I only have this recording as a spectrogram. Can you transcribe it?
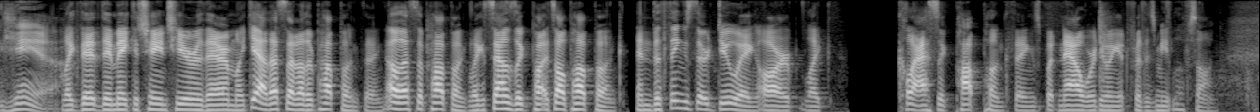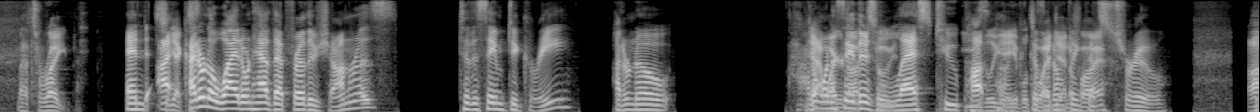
yeah. Like they they make a change here or there. I'm like, yeah, that's that other pop punk thing. Oh, that's the pop punk. Like it sounds like po- it's all pop punk, and the things they're doing are like classic pop punk things, but now we're doing it for this Meatloaf song. That's right. And So, I, yeah, I don't know why I don't have that for other genres to the same degree. I don't know. I Yeah, don't want to say there's so less to pop punk able to because I don't think identify. that's true. Uh,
